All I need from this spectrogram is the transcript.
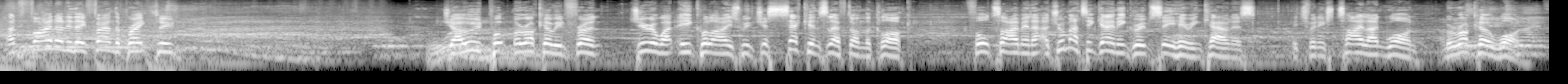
And finally they found the breakthrough. Jouad put Morocco in front. Jirawat equalised with just seconds left on the clock. Full time in a dramatic game in Group C here in Kaunas. It's finished Thailand 1, Morocco 1.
